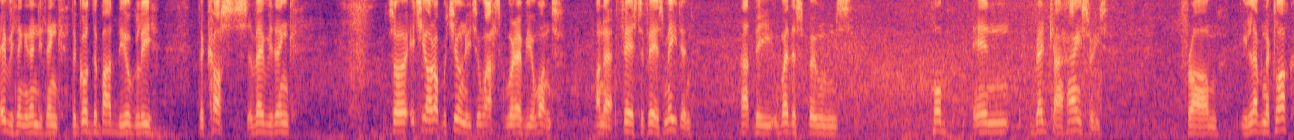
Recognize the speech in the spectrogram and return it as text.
everything and anything the good the bad the ugly the costs of everything so it's your opportunity to ask wherever you want on a face-to-face -face meeting at the Wetherspoons pub in Redcar High Street from 11 o'clock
